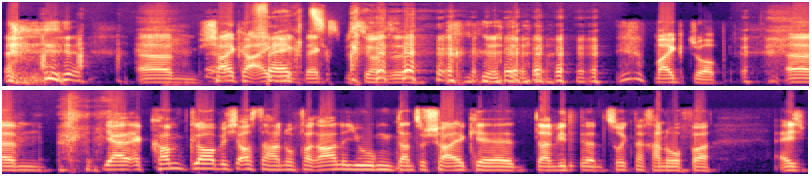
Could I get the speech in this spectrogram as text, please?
ähm, Schalke Facts. eingewächst, beziehungsweise Mike Job. Ähm, ja, er kommt, glaube ich, aus der Hannoveraner Jugend, dann zu Schalke, dann wieder zurück nach Hannover. Ich,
